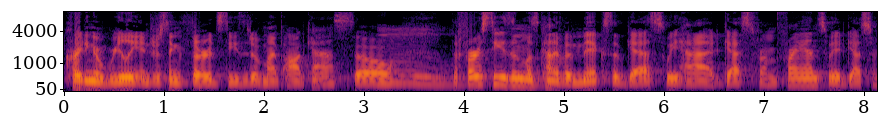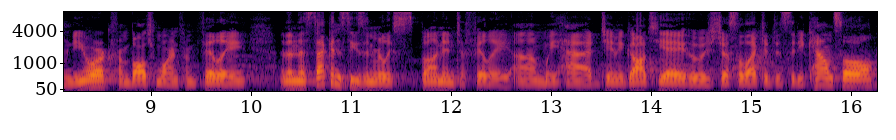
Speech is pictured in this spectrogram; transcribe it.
creating a really interesting third season of my podcast. So mm. the first season was kind of a mix of guests. We had guests from France, we had guests from New York, from Baltimore, and from Philly. And then the second season really spun into Philly. Um, we had Jamie Gauthier, who was just elected to city council.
